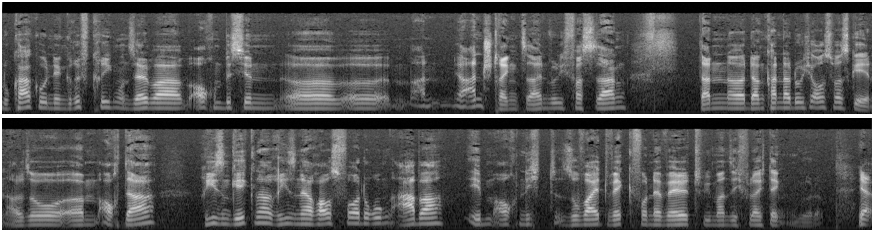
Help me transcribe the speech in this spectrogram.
Lukaku in den Griff kriegen und selber auch ein bisschen äh, äh, an, ja, anstrengend sein, würde ich fast sagen dann, äh, dann kann da durchaus was gehen. Also ähm, auch da Riesengegner, Riesenherausforderung, aber eben auch nicht so weit weg von der Welt, wie man sich vielleicht denken würde. Ja,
